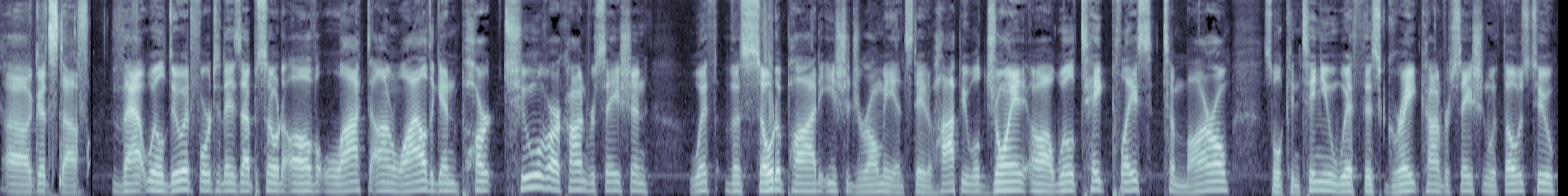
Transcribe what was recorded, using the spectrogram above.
uh, good stuff. That will do it for today's episode of Locked On Wild. Again, part two of our conversation with the Soda Pod, Isha Jerome and State of Hoppy will join. Uh, will take place tomorrow. So we'll continue with this great conversation with those two,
